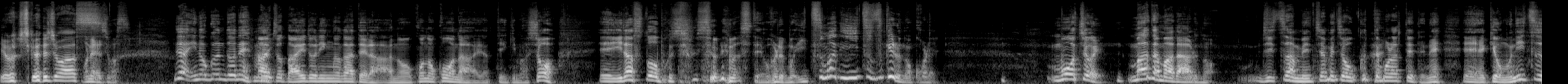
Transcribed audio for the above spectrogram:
よろしくお願いします。お願いします。じゃあ、伊野くんとね、まあちょっとアイドリングがてら、あの、このコーナーやっていきましょう。えーイラストを募集しておりまして、俺もいつまで言い続けるのこれ。もうちょい。まだまだあるの。実はめちゃめちゃ送ってもらっててね、えー今日も2通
